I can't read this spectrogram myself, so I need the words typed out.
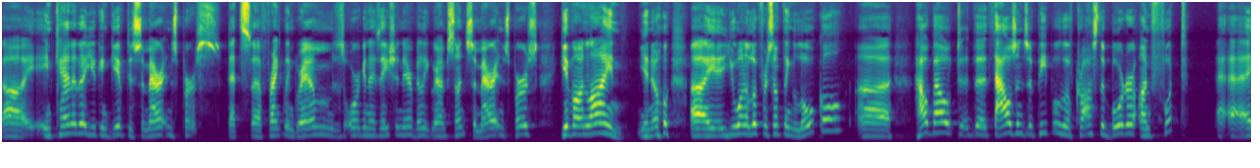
Uh, in Canada, you can give to Samaritan's Purse. That's uh, Franklin Graham's organization there, Billy Graham's son. Samaritan's Purse. Give online. You know, uh, you want to look for something local. Uh, how about the thousands of people who have crossed the border on foot? Uh, uh,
